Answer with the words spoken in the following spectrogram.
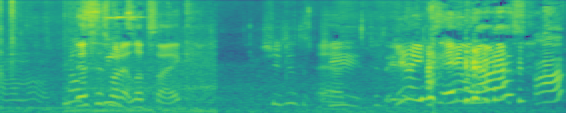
I don't know. This sweet. is what it looks like. She just, she just ate you know, you just ate it without us.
